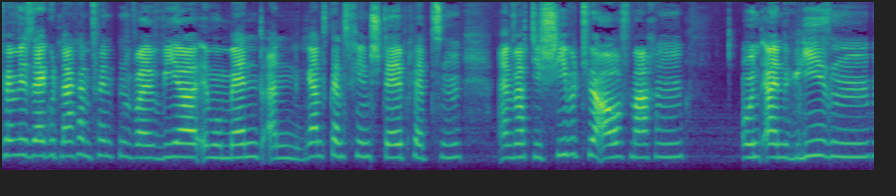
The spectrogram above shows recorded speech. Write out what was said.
können wir sehr gut nachempfinden, weil wir im Moment an ganz, ganz vielen Stellplätzen einfach die Schiebetür aufmachen und ein riesen,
